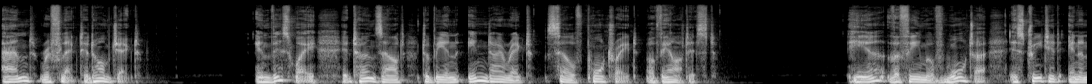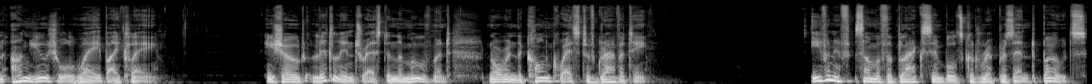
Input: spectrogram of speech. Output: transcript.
and reflected object. In this way, it turns out to be an indirect self portrait of the artist. Here, the theme of water is treated in an unusual way by Klee. He showed little interest in the movement nor in the conquest of gravity. Even if some of the black symbols could represent boats,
